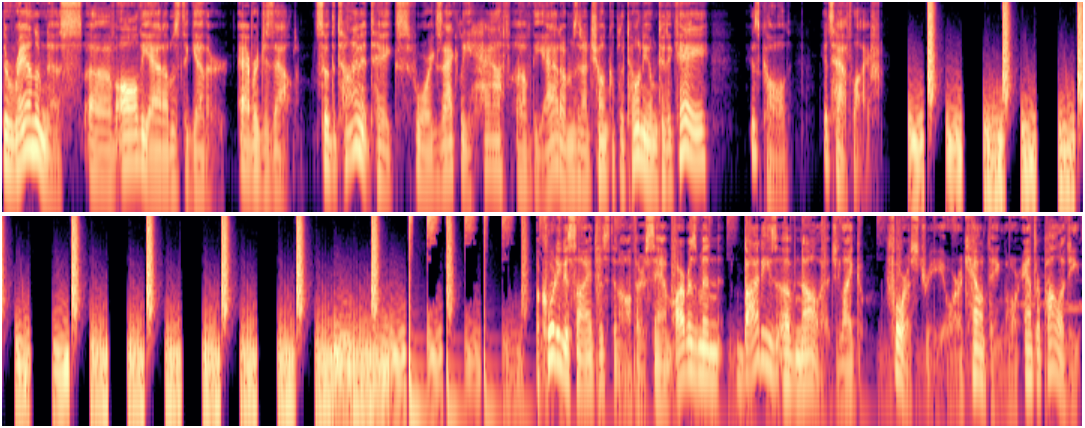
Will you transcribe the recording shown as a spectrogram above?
The randomness of all the atoms together averages out. So the time it takes for exactly half of the atoms in a chunk of plutonium to decay is called its half life. According to scientist and author Sam Arbesman, bodies of knowledge like forestry or accounting or anthropology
